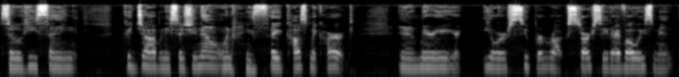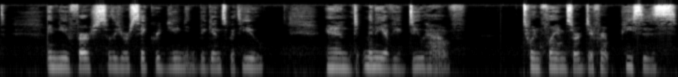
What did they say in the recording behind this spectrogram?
So he's saying, good job. And he says, you know, when I say cosmic heart and marry your, your super rock star seed, I've always meant in you first. So your sacred union begins with you. And many of you do have twin flames or different pieces.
